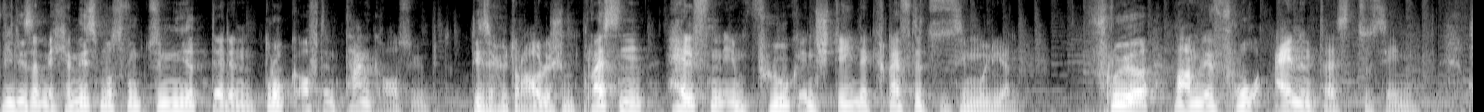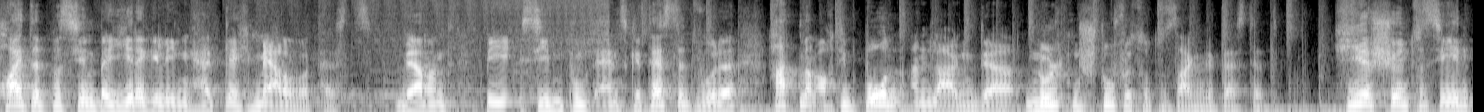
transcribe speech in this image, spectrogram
wie dieser Mechanismus funktioniert, der den Druck auf den Tank ausübt. Diese hydraulischen Pressen helfen im Flug entstehende Kräfte zu simulieren. Früher waren wir froh, einen Test zu sehen. Heute passieren bei jeder Gelegenheit gleich mehrere Tests. Während B7.1 getestet wurde, hat man auch die Bodenanlagen der nullten Stufe sozusagen getestet. Hier schön zu sehen,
